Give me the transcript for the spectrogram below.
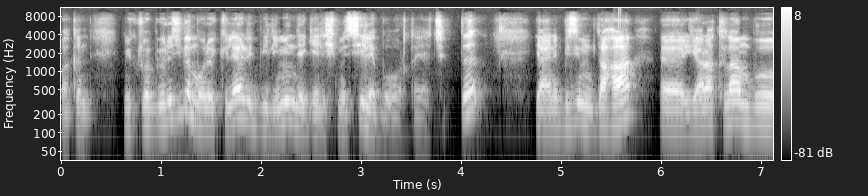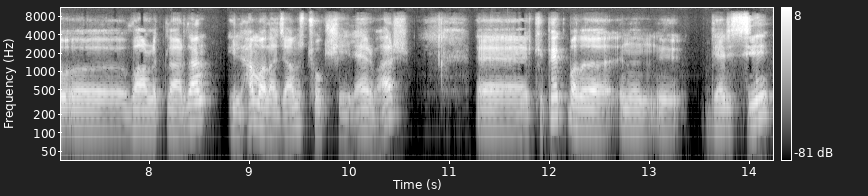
Bakın mikrobiyoloji ve moleküler bilimin de gelişmesiyle bu ortaya çıktı. Yani bizim daha e, yaratılan bu e, varlıklardan ilham alacağımız çok şeyler var. E, köpek balığının e, derisi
